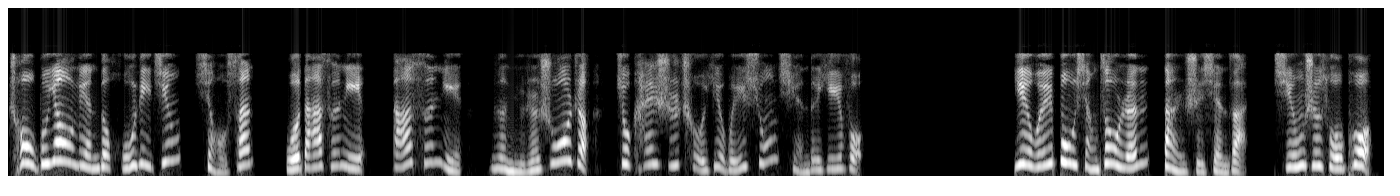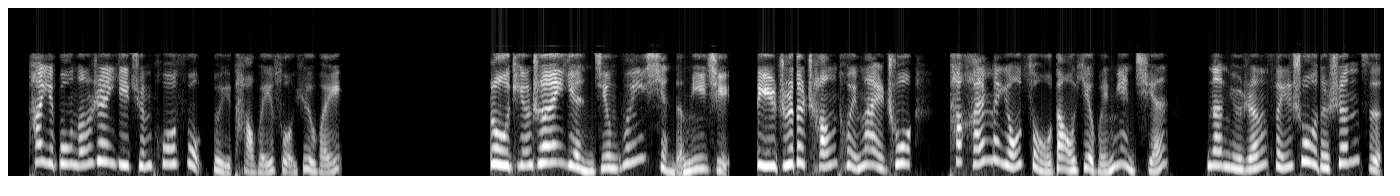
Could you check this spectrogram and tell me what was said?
臭不要脸的狐狸精小三，我打死你，打死你！那女人说着，就开始扯叶维胸前的衣服。叶维不想揍人，但是现在形势所迫，他也不能任一群泼妇对他为所欲为。陆廷琛眼睛危险的眯起，笔直的长腿迈出，他还没有走到叶维面前，那女人肥硕的身子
